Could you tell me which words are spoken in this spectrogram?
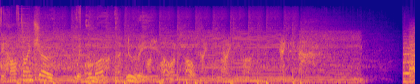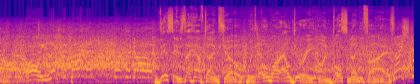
the halftime show with Umar Nouri on Pulse 95. Oh, he loves to fire and what a goal! This is the halftime show with Omar Al Duri on Pulse 95. Nice strike!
